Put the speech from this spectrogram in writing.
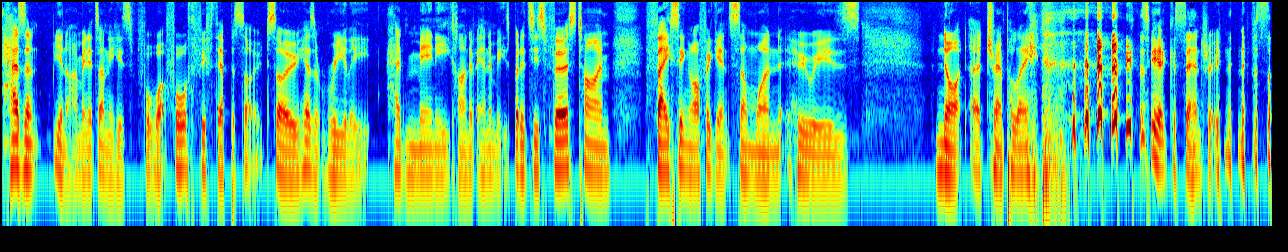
hasn't, you know, I mean, it's only his for what fourth, fifth episode, so he hasn't really had many kind of enemies, but it's his first time facing off against someone who is not a trampoline because he had Cassandra in an episode.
